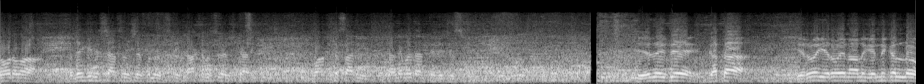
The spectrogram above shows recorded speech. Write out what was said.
గౌరవ ఉదయగిరి శాసనసభ్యులు శ్రీ కాకర సురేష్ గారికి మరొకసారి ధన్యవాదాలు తెలియజేస్తున్నాం. ఏదైతే గత ఇరవై ఇరవై నాలుగు ఎన్నికల్లో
